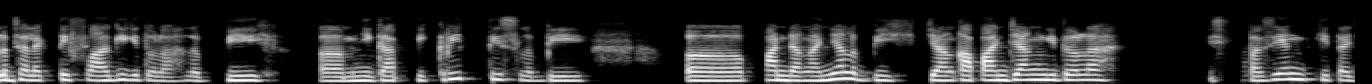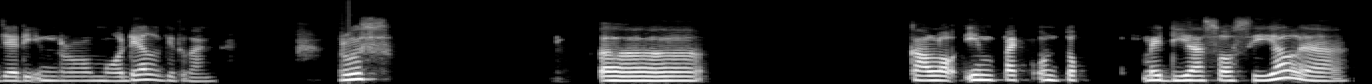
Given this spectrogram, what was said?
lebih selektif lagi gitulah, lebih uh, menyikapi kritis, lebih uh, pandangannya lebih jangka panjang gitulah. Siapa sih yang kita jadiin role model gitu kan? Terus uh, kalau impact untuk media sosial ya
